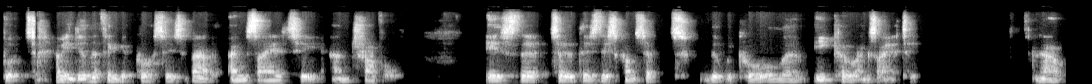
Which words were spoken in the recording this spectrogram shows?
But I mean, the other thing, of course, is about anxiety and travel. Is that uh, there's this concept that we call um, eco anxiety. Now,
